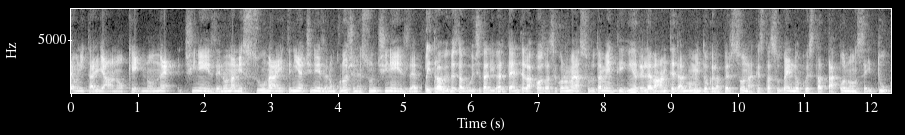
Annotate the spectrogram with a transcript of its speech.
sei un italiano che non è cinese non ha nessuna etnia cinese non conosce nessun cinese e trovi questa pubblicità divertente la cosa secondo me è assolutamente irrilevante dal momento che la persona che sta subendo questo attacco non sei sei tu.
